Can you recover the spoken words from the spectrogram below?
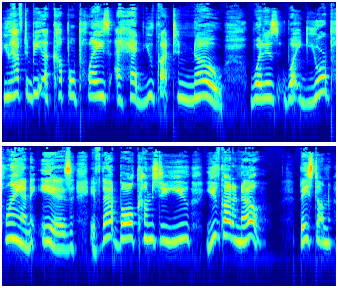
You have to be a couple plays ahead. You've got to know what is what your plan is. If that ball comes to you, you've got to know based on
